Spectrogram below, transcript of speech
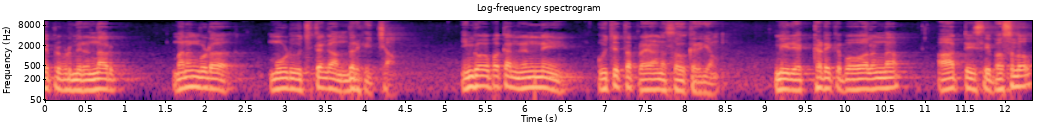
చెప్పినప్పుడు మీరు అన్నారు మనం కూడా మూడు ఉచితంగా అందరికి ఇచ్చాం. ఇంకొక పక్క నిన్నే ఉచిత ప్రయాణ సౌకర్యం. మీరు ఎక్కడికి పోవాలన్నా ఆర్టీసీ బస్సులో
